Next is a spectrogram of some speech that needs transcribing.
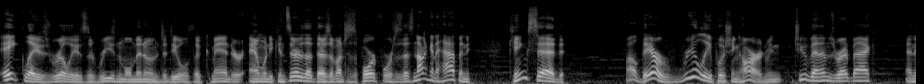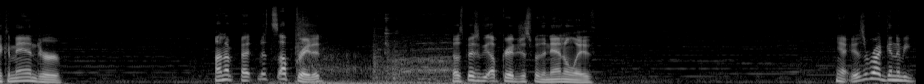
Eight glaives really is a reasonable minimum to deal with a commander. And when you consider that there's a bunch of support forces, that's not going to happen. Kingstad, wow, they are really pushing hard. I mean, two Venoms right back, and the commander, uh, it's upgraded. That was basically upgraded just for the Nanolathe. Yeah, izirayd going to be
